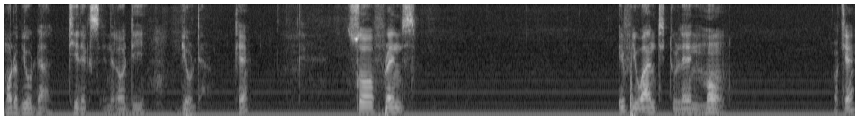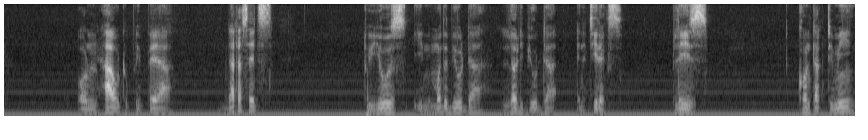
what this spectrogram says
model builder t-rex and load builder okay? So friends if you want to learn more okay on how to prepare datasets to use in model builder load builder and t-rex please contact me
